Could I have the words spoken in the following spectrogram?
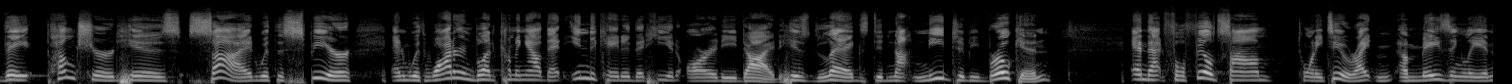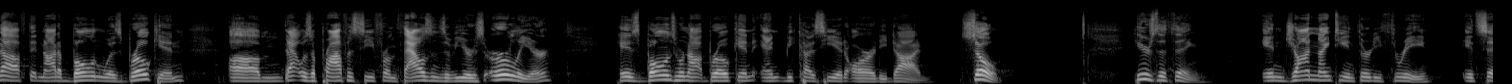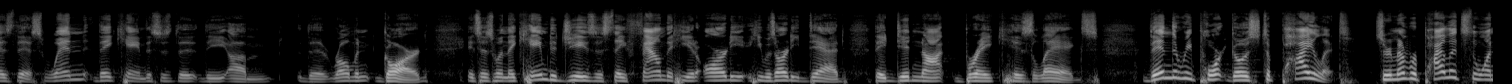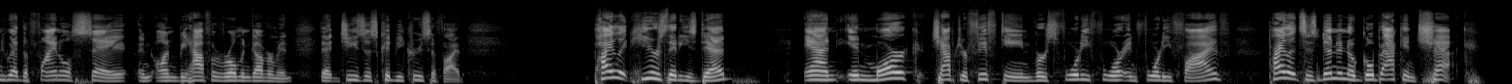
they punctured his side with a spear, and with water and blood coming out, that indicated that he had already died. His legs did not need to be broken, and that fulfilled Psalm 22, right? Amazingly enough, that not a bone was broken. Um, that was a prophecy from thousands of years earlier. His bones were not broken, and because he had already died. So, here's the thing. In John 19 33, it says this when they came this is the the um, the roman guard it says when they came to jesus they found that he had already he was already dead. They did not break his legs. Then the report goes to pilate. So remember pilate's the one who had the final say and on behalf of roman government that jesus could be crucified. Pilate hears that he's dead and in mark chapter 15 verse 44 and 45 Pilate says, No, no, no, go back and check.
